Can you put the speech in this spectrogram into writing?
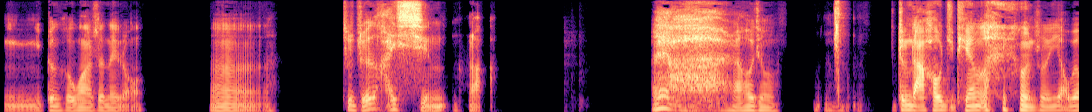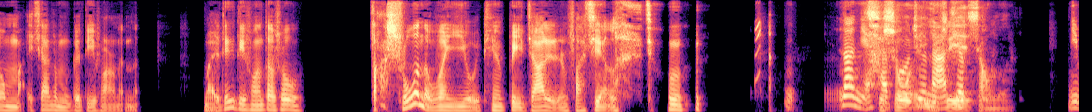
你你更何况是那种，嗯，就觉得还行，是吧？哎呀，然后就，嗯。挣扎好几天了，我说要不要买下这么个地方了呢？买这个地方到时候咋说呢？万一有一天被家里人发现了，就……那你还不如就拿这你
